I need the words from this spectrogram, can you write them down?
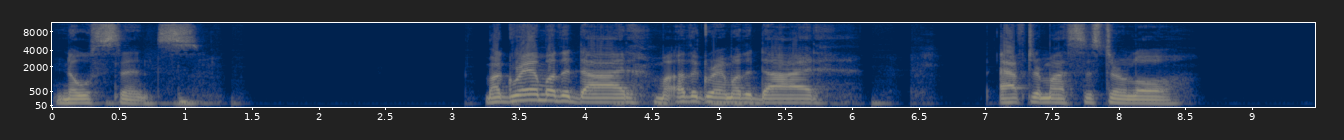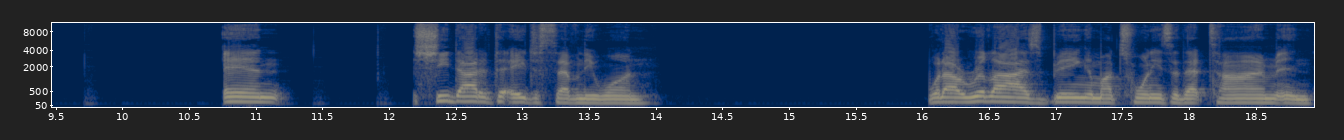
no sense. My grandmother died. My other grandmother died after my sister in law. And she died at the age of 71. What I realized being in my 20s at that time and,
